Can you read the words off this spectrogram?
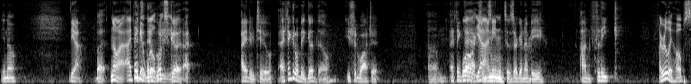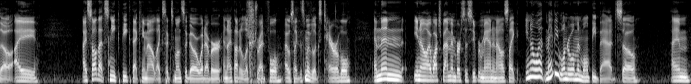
You know, Yeah. but No, I, I think it will. It looks be. good. I, I do too. I think it'll be good though. You should watch it. Um, I think the action yeah, I mean- sequences are going to be on fleek. I really hope so. I I saw that sneak peek that came out like six months ago or whatever, and I thought it looked dreadful. I was like, this movie looks terrible. And then you know, I watched Batman versus Superman, and I was like, you know what? Maybe Wonder Woman won't be bad. So I'm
